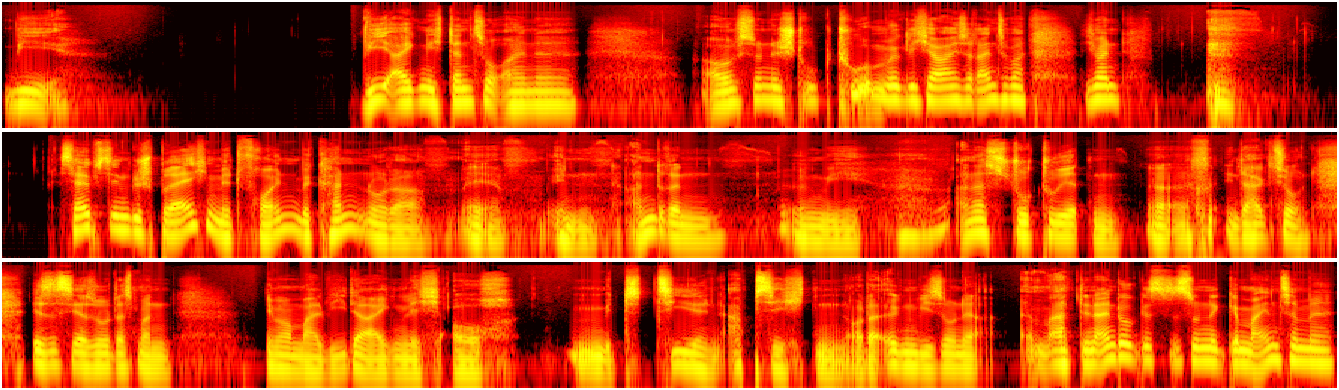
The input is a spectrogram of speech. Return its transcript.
wie, wie eigentlich dann so eine, auch so eine Struktur möglicherweise reinzubauen? Ich meine, selbst in Gesprächen mit Freunden, Bekannten oder äh, in anderen irgendwie anders strukturierten äh, Interaktionen ist es ja so, dass man immer mal wieder eigentlich auch mit Zielen, Absichten oder irgendwie so eine, man hat den Eindruck, es ist so eine gemeinsame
